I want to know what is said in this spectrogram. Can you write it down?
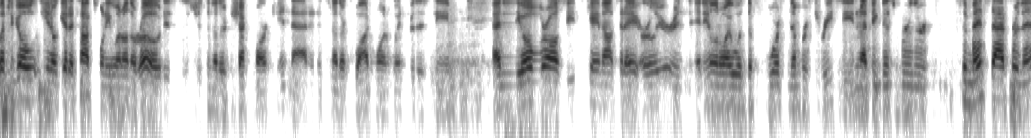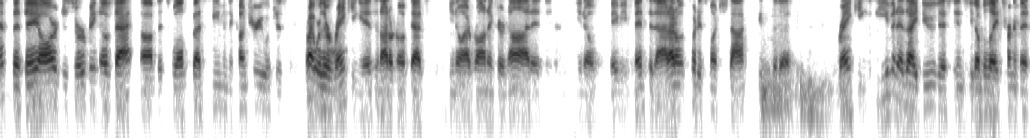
But to go, you know, get a top 21 on the road is, is just another check mark in that. And it's another quad one win for this team. And the overall seeds came out today earlier, and, and Illinois was the fourth number three seed. And I think this further cements that for them that they are deserving of that. Um, the 12th best team in the country, which is right where their ranking is. And I don't know if that's, you know, ironic or not. And, you know, maybe meant to that. I don't put as much stock into the rankings, even as I do this NCAA tournament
